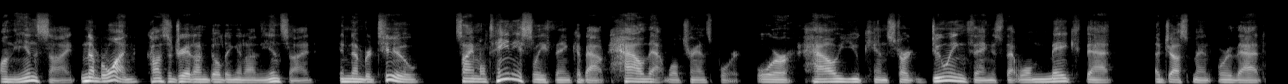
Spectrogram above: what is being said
on the inside, number one, concentrate on building it on the inside. And number two, simultaneously think about how that will transport or how you can start doing things that will make that adjustment or that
